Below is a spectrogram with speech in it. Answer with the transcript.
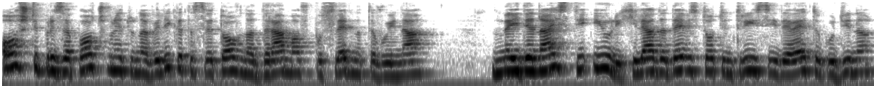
Още при започването на Великата световна драма в последната война – на 11 юли 1939 г.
